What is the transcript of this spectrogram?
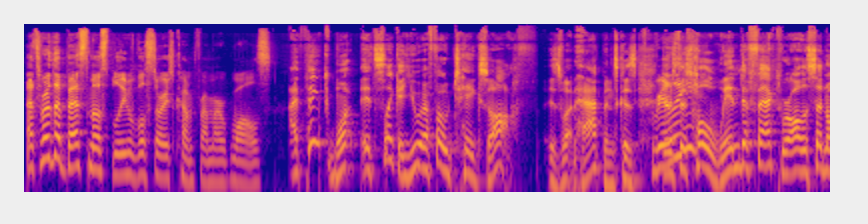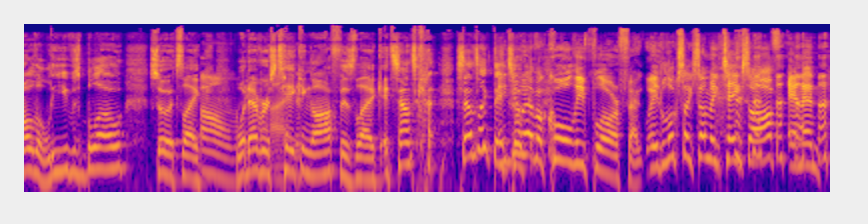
That's where the best, most believable stories come from, are walls. I think one, it's like a UFO takes off is what happens because there's this whole wind effect where all of a sudden all the leaves blow. So it's like Oh whatever's God. taking off is like it sounds ki- sounds like they, They took do have a cool leaf blower effect. It looks like something takes off, and then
